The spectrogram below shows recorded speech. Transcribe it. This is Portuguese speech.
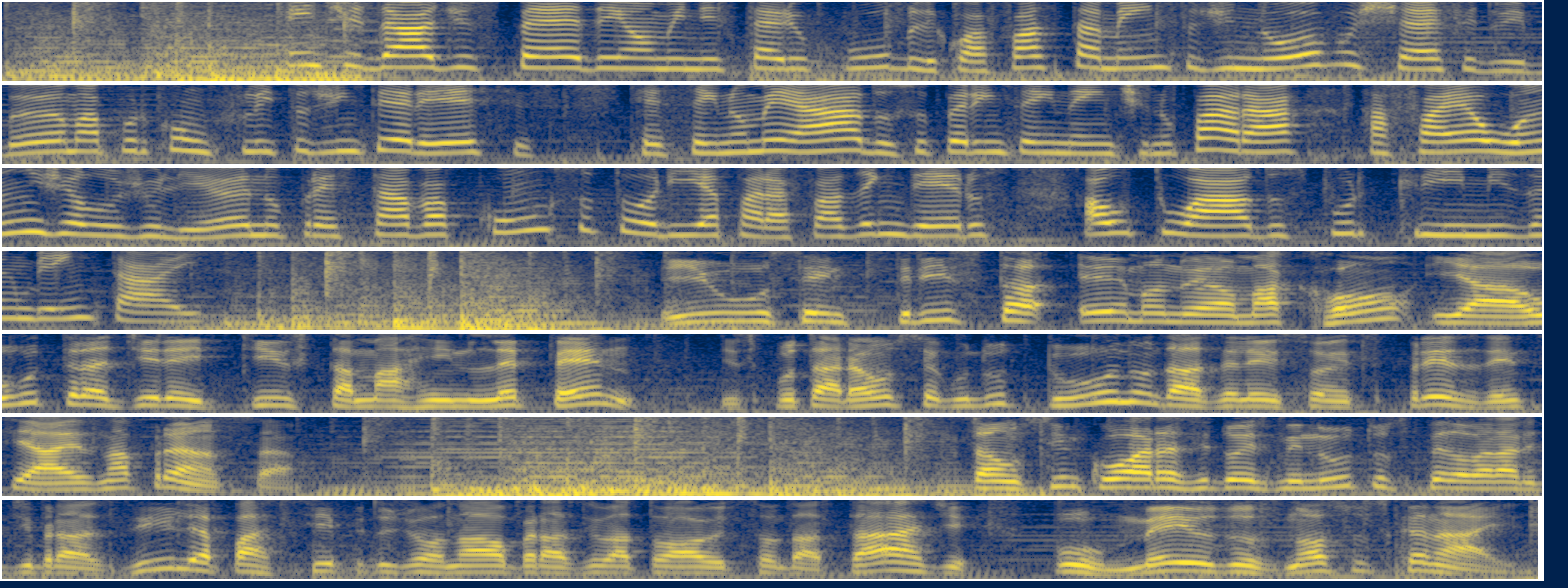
Entidades pedem ao Ministério Público afastamento de novo chefe do Ibama por conflito de interesses. Recém-nomeado superintendente no Pará, Rafael Ângelo Juliano prestava consultoria para fazendeiros autuados por crimes ambientais. E o centrista Emmanuel Macron e a ultradireitista Marine Le Pen disputarão o segundo turno das eleições presidenciais na França. São 5 horas e 2 minutos pelo horário de Brasília. Participe do Jornal Brasil Atual, edição da tarde, por meio dos nossos canais.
